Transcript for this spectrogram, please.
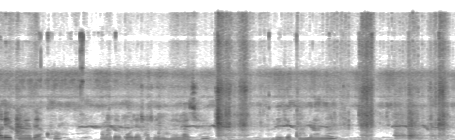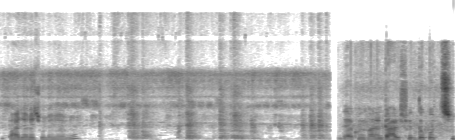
আর এখানে দেখো আমাদের বোঝা সাজানো হয়ে গেছে। আর এই যে কামড়ানো বাজারে চলে যাবে। দেখো এখানে ডাল সেদ্ধ করছি।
